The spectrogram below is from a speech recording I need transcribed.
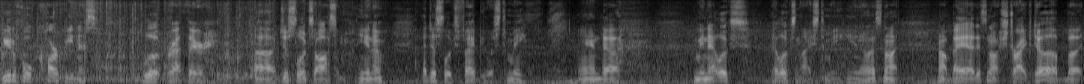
beautiful carpiness look right there uh, just looks awesome, you know? That just looks fabulous to me. And, uh, I mean, that looks, that looks nice to me, you know? It's not, not bad. It's not striped up, but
